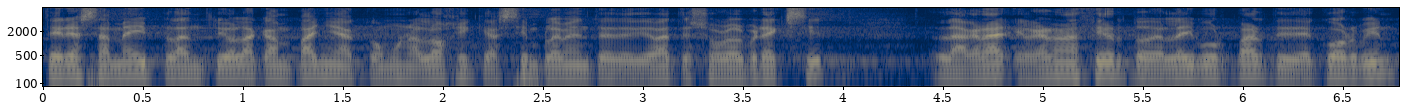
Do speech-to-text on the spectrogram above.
Theresa May planteó la campaña como una lógica simplemente de debate sobre el Brexit. el gran acierto del Labour Party de Corbyn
